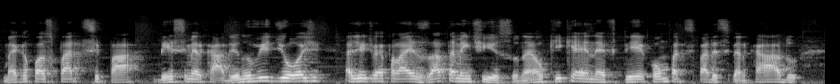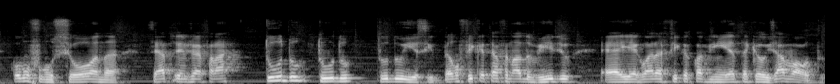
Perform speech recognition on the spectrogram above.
Como é que eu posso participar desse mercado? E no vídeo de hoje a gente vai falar exatamente isso, né? O que, que é NFT, como participar desse mercado, como funciona, certo? A gente vai falar tudo, tudo, tudo isso. Então fica até o final do vídeo é, e agora fica com a vinheta que eu já volto.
